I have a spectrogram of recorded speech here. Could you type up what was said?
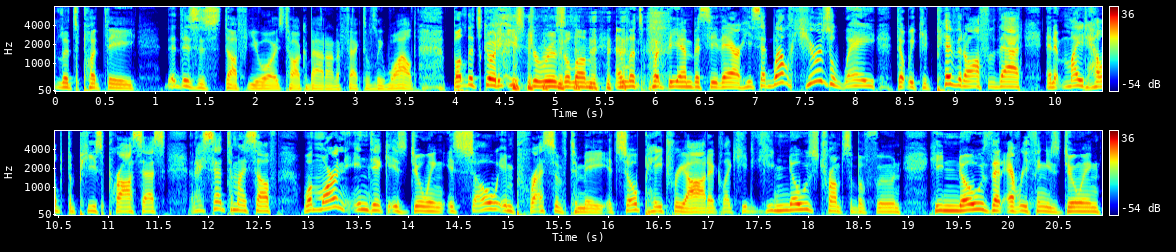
let's put the this is stuff you always talk about on Effectively Wild. But let's go to East Jerusalem and let's put the embassy there. He said, well, here's a way that we could pivot off of that and it might help the peace process. And I said to myself, what Martin Indyk is doing is so impressive to me. It's so patriotic. Like he, he knows Trump's a buffoon. He knows that everything he's doing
